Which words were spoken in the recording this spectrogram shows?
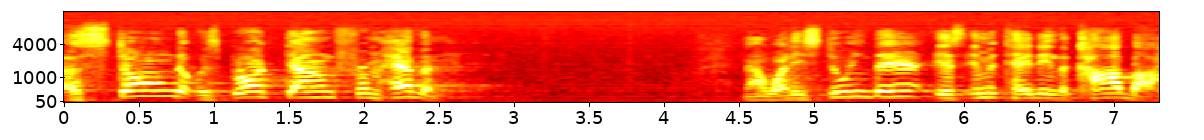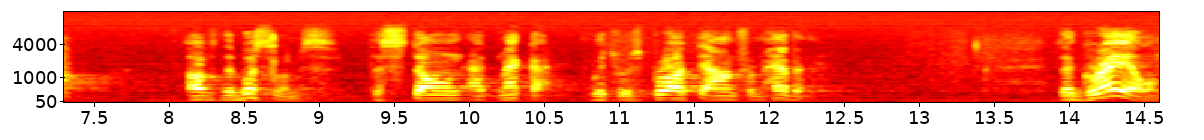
a stone that was brought down from heaven. Now, what he's doing there is imitating the Kaaba of the Muslims, the stone at Mecca, which was brought down from heaven. The Grail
